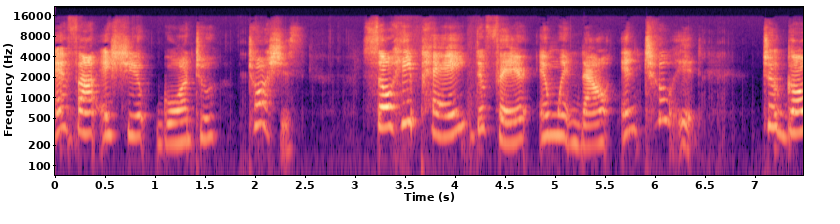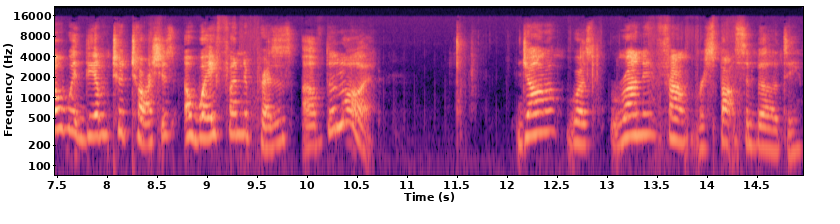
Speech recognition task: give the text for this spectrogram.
and found a ship going to Tarshish. So he paid the fare and went down into it to go with them to Tarshish away from the presence of the Lord. Jonah was running from responsibility.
